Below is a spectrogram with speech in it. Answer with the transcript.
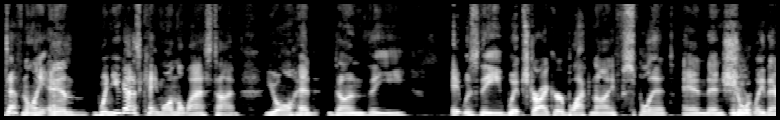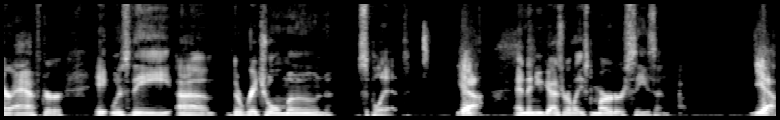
Definitely. And when you guys came on the last time, you all had done the, it was the Whip Striker Black Knife split. And then shortly thereafter, it was the, um, the Ritual Moon split. Yeah. And then you guys released Murder Season. Yeah.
